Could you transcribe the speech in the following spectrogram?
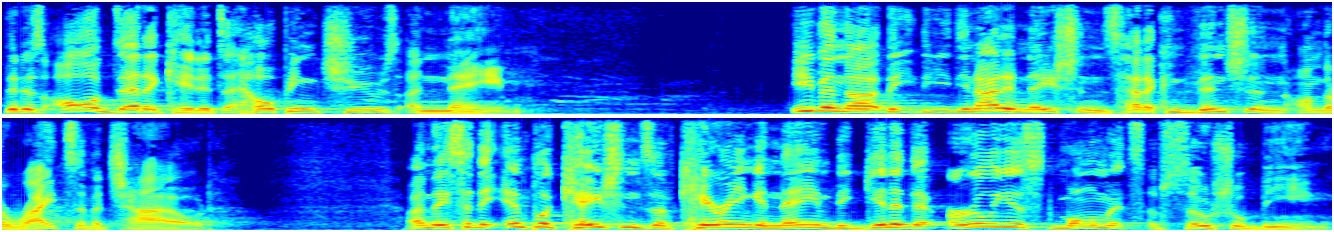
that is all dedicated to helping choose a name. Even uh, the, the United Nations had a convention on the rights of a child. And they said the implications of carrying a name begin at the earliest moments of social being.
